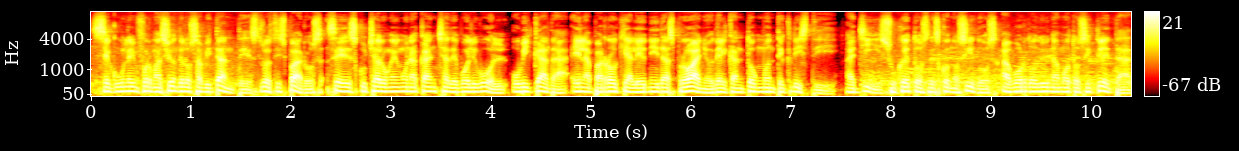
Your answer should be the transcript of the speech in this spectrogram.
Según la información de los habitantes, los disparos se escucharon en una cancha de voleibol ubicada en la parroquia Leonidas Proaño del cantón Montecristi. Allí, sujetos desconocidos a bordo de una motocicleta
